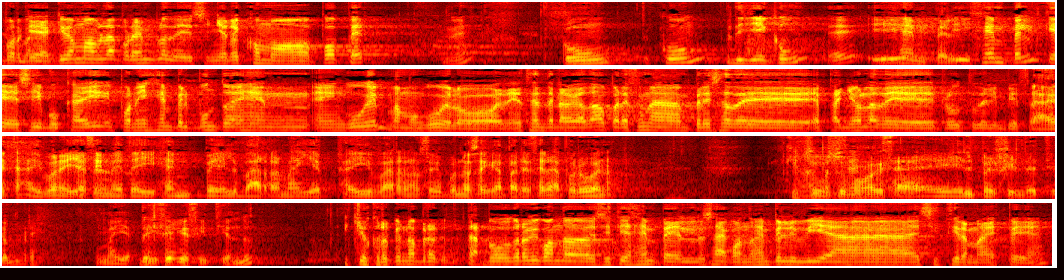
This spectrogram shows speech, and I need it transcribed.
Porque aquí vamos a hablar, por ejemplo, de señores como Popper, ¿eh? Kun, Kun, DJ Kun, ¿eh? Y Hempel. Y Hempel, que si buscáis, ponéis Hempel.es en, en Google, vamos, en Google o en este navegador, aparece una empresa de, española de productos de limpieza. ahí está. Y bueno, ya si metéis Hempel barra MySpace barra no sé, pues no sé qué aparecerá, pero bueno. ¿Qué va a Sup- aparecer? Supongo que sea el perfil de este hombre. MySpace sigue existiendo. Yo creo que no, pero tampoco creo que cuando existía Hempel, o sea, cuando Hempel vivía existiera MySpace, ¿eh?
